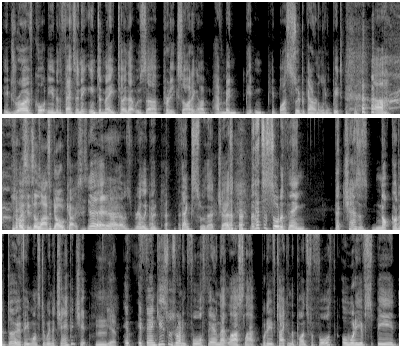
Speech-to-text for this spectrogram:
he drove Courtney into the fence and into me too. That was uh, pretty exciting. I haven't been hit hit by a supercar in a little bit. Uh, Probably since the last Gold Coast. Yeah, no, that was really good. Thanks for that, Chaz. But that's the sort of thing that Chaz has not got to do if he wants to win a championship. Yep. If, if Van Giz was running fourth there in that last lap, would he have taken the points for fourth, or would he have speared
